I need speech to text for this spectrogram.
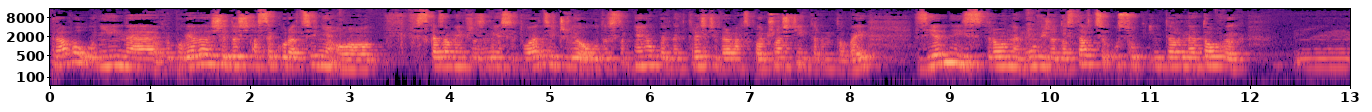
Prawo unijne wypowiada się dość asekuracyjnie o wskazanej przeze mnie sytuacji, czyli o udostępnianiu pewnych treści w ramach społeczności internetowej. Z jednej strony mówi, że dostawcy usług internetowych mm,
